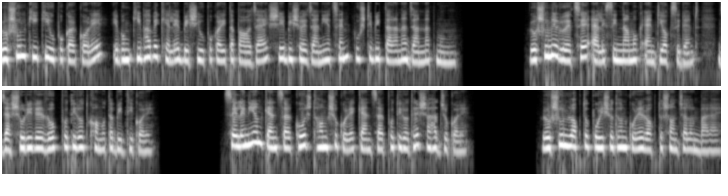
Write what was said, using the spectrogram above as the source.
রসুন কি কি উপকার করে এবং কীভাবে খেলে বেশি উপকারিতা পাওয়া যায় সে বিষয়ে জানিয়েছেন পুষ্টিবিদ তারানা জান্নাত মুমু। রসুনে রয়েছে অ্যালিসিন নামক অ্যান্টিঅক্সিডেন্ট, যা শরীরের রোগ প্রতিরোধ ক্ষমতা বৃদ্ধি করে। সেলেনিয়াম ক্যান্সার কোষ ধ্বংস করে ক্যান্সার প্রতিরোধে সাহায্য করে। রসুন রক্ত পরিশোধন করে রক্ত সঞ্চালন বাড়ায়।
